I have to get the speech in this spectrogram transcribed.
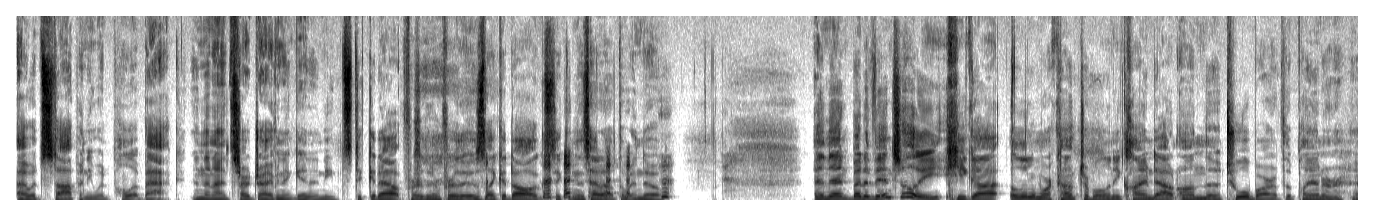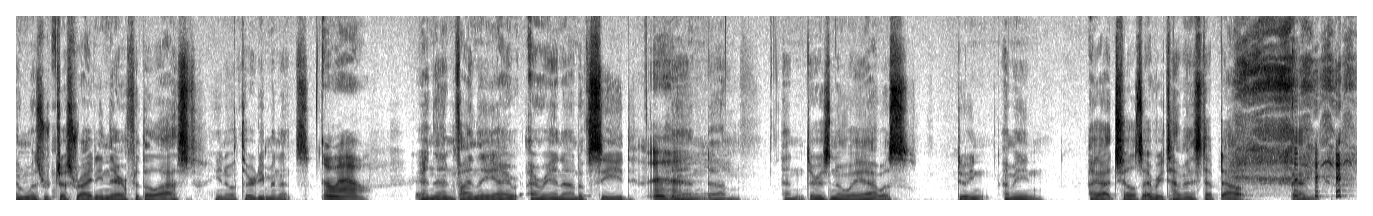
I would stop, and he would pull it back, and then I'd start driving again, and he'd stick it out further and further. It was like a dog sticking his head out the window. And then, but eventually he got a little more comfortable and he climbed out on the toolbar of the planter and was just riding there for the last, you know, 30 minutes. Oh, wow. And then finally I, I ran out of seed and, um, and there was no way I was doing, I mean, I got chills every time I stepped out and,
